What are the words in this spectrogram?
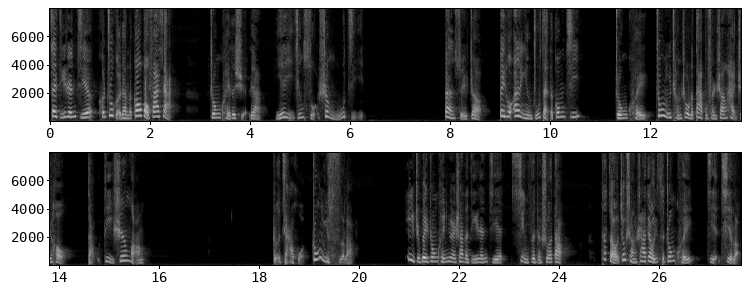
在狄仁杰和诸葛亮的高爆发下，钟馗的血量也已经所剩无几。伴随着背后暗影主宰的攻击，钟馗终于承受了大部分伤害之后倒地身亡。这家伙终于死了！一直被钟馗虐杀的狄仁杰兴奋着说道：“他早就想杀掉一次钟馗，解气了。”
